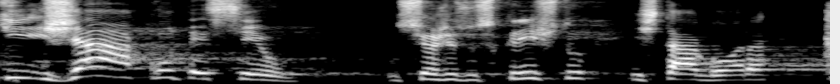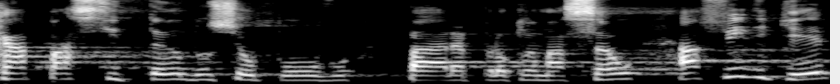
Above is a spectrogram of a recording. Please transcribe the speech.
que já aconteceu. O Senhor Jesus Cristo está agora capacitando o seu povo para a proclamação, a fim de que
